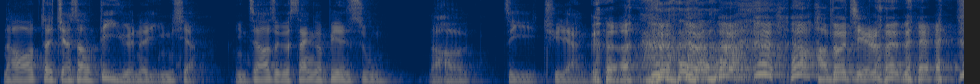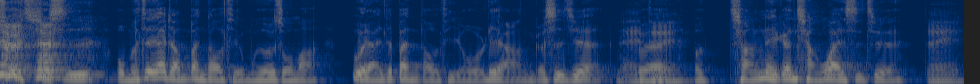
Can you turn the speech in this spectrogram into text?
然后再加上地缘的影响，你知道这个三个变数。然后自己取两个，好多结论呢。所以其实我们这里要讲半导体，我们都会说嘛，未来的半导体有两个世界，对，对，有墙内跟墙外世界，对，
